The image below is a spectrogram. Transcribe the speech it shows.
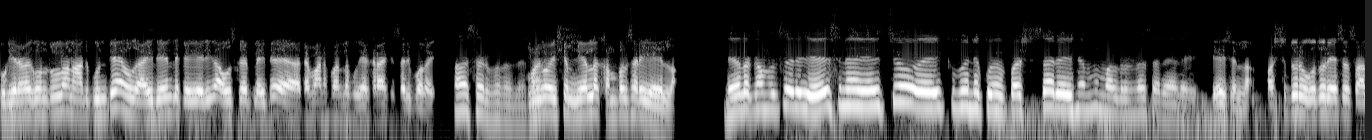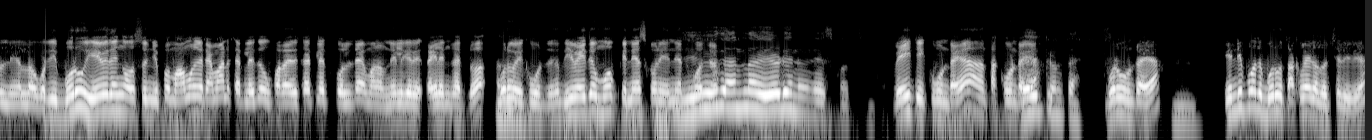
ఒక ఇరవై గుంటల్లో నాటుకుంటే ఒక ఐదేళ్ళకి అయ్యేదిగా హౌస్ కట్లు అయితే టమాటా పంటలకు ఎకరాకి సరిపోతాయి. సరిపోతుంది. ఇంకో విషయం నీళ్ళ కంపల్సరీ వేయాలి. నీళ్ళ కంపల్సరీ వేసినా వేయచ్చు వేయకపోయినా ఫస్ట్ సారి వేసినాము మళ్ళీ రెండోసారి యాడ్ అయ్యి వేసిన ఫస్ట్ తూరు ఒక తూరు వేస్తే చాలు నీళ్ళలో ఇది బరువు ఏ విధంగా వస్తుంది చెప్పు. మామూలుగా టమాటా కట్లు అయితే ఒక పదహైదు కట్లు ఎత్తుకుంటే మనం నీలగిరి తైలం కట్లు బరువు ఎక్కువ ఉంటుంది. ఇవైతే మోపు కింద వేసుకొని దాంట్లో ఏడు ఎనిమిది వేసుకోవచ్చు వెయిట్ ఎక్కువ ఉంటాయా? తక్కువ ఉంటాయా? వెయిట్ ఉంటాయి. బరువు ఉంటాయా. ఎండిపోతే బరువు తక్కువే కదా వచ్చేది ఇవి?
